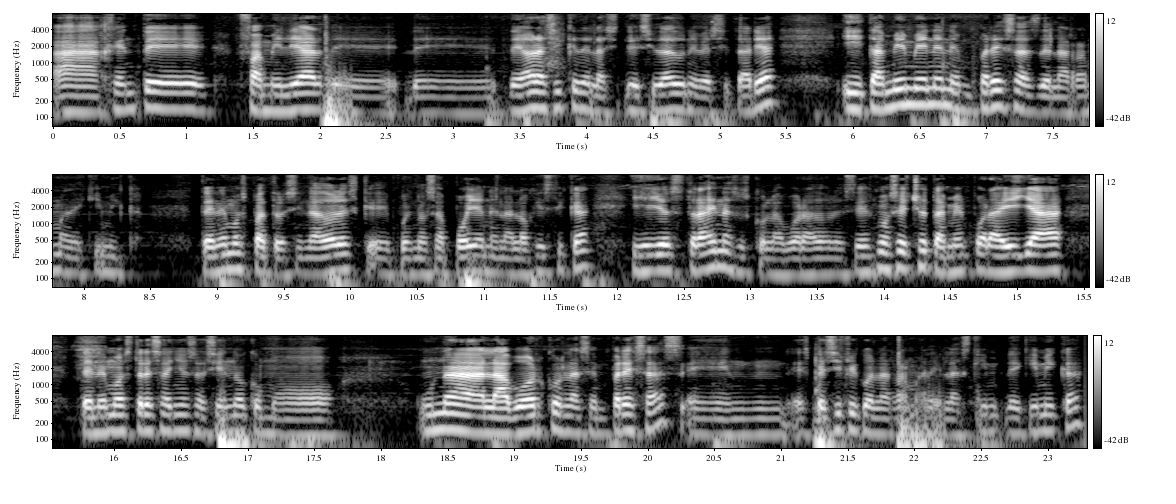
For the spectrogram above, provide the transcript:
a gente familiar de, de, de ahora sí que de la de ciudad universitaria y también vienen empresas de la rama de química. Tenemos patrocinadores que pues nos apoyan en la logística y ellos traen a sus colaboradores. Hemos hecho también por ahí ya tenemos tres años haciendo como una labor con las empresas, en específico en la rama de las quim- de química,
